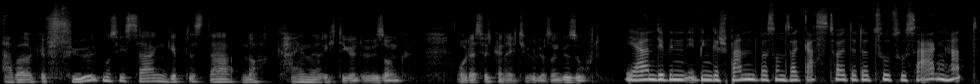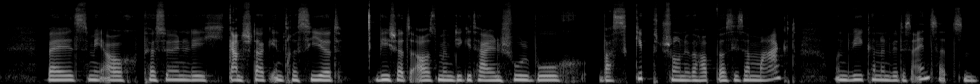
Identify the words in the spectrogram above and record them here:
Aber gefühlt, muss ich sagen, gibt es da noch keine richtige Lösung. Oder es wird keine richtige Lösung gesucht. Ja, und ich bin, ich bin gespannt, was unser Gast heute dazu zu sagen hat, weil es mich auch persönlich ganz stark interessiert. Wie schaut es aus mit dem digitalen Schulbuch? Was gibt schon überhaupt? Was ist am Markt? Und wie können wir das einsetzen?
